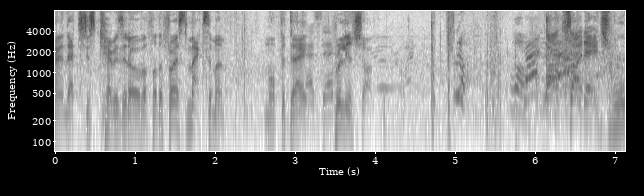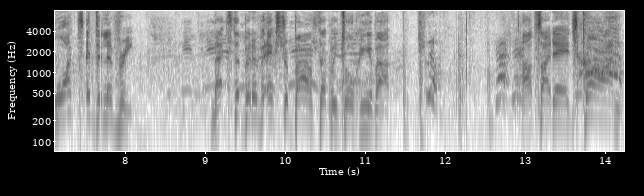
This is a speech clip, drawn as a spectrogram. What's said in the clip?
And that just carries it over for the first maximum of the day. Brilliant shot. Outside edge. What a delivery. That's the bit of extra bounce that we're talking about. Outside edge, gone.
